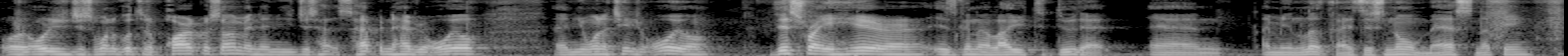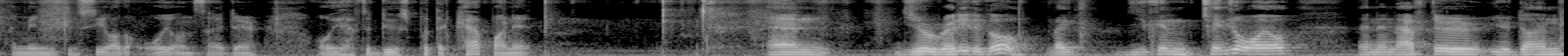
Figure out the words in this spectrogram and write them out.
or or you just want to go to the park or something, and then you just ha- happen to have your oil, and you want to change your oil. This right here is gonna allow you to do that, and I mean, look, guys, there's no mess, nothing. I mean, you can see all the oil inside there. All you have to do is put the cap on it, and you're ready to go. Like, you can change your oil, and then after you're done,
